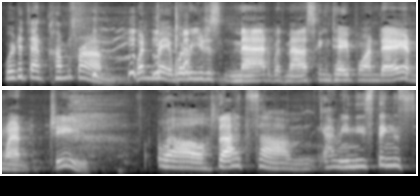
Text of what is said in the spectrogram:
where did that come from? what were you just mad with masking tape one day and went, gee? Well, that's. Um, I mean, these things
